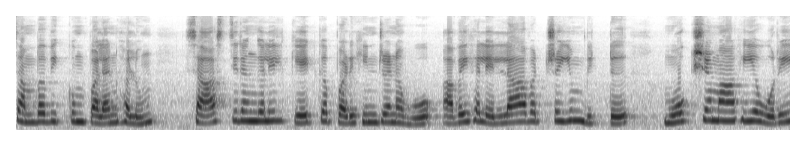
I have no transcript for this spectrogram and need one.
சம்பவிக்கும் பலன்களும் சாஸ்திரங்களில் கேட்கப்படுகின்றனவோ அவைகள் எல்லாவற்றையும் விட்டு மோக்ஷமாகிய ஒரே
